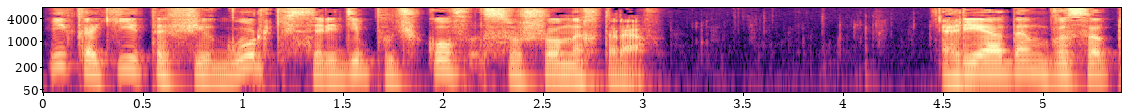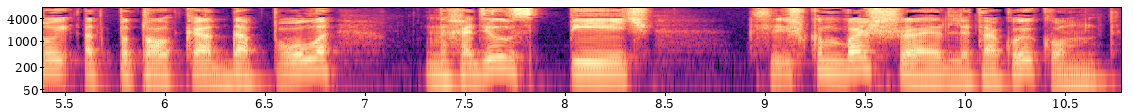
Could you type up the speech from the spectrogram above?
и какие-то фигурки среди пучков сушеных трав. Рядом, высотой от потолка до пола, находилась печь, слишком большая для такой комнаты.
